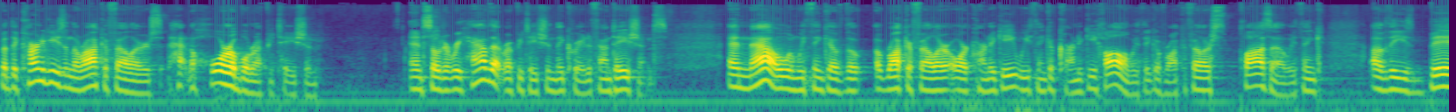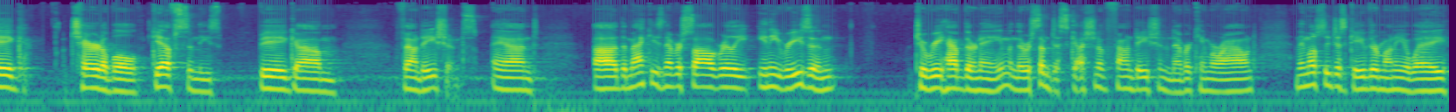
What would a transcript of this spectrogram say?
But the Carnegies and the Rockefellers had a horrible reputation and so to rehab that reputation, they created foundations. And now, when we think of the of Rockefeller or Carnegie, we think of Carnegie Hall, we think of Rockefeller Plaza, we think of these big charitable gifts and these big um, foundations. And uh, the Mackays never saw really any reason to rehab their name, and there was some discussion of a foundation, it never came around. And they mostly just gave their money away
